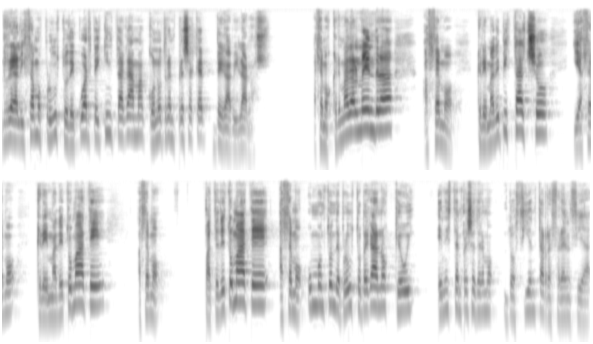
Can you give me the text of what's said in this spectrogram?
realizamos productos de cuarta y quinta gama con otra empresa que es Vegavilanos. Hacemos crema de almendra, hacemos crema de pistacho y hacemos crema de tomate, hacemos pate de tomate, hacemos un montón de productos veganos que hoy en esta empresa tenemos 200 referencias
